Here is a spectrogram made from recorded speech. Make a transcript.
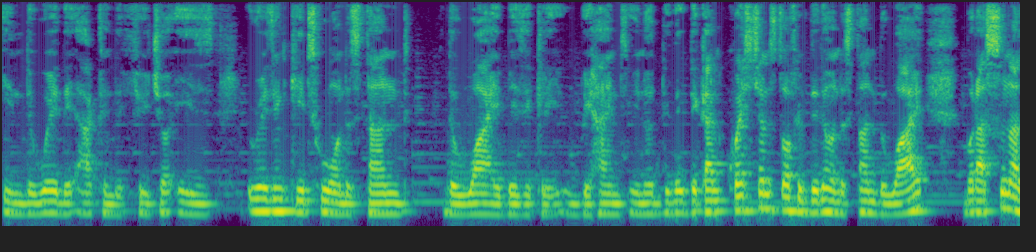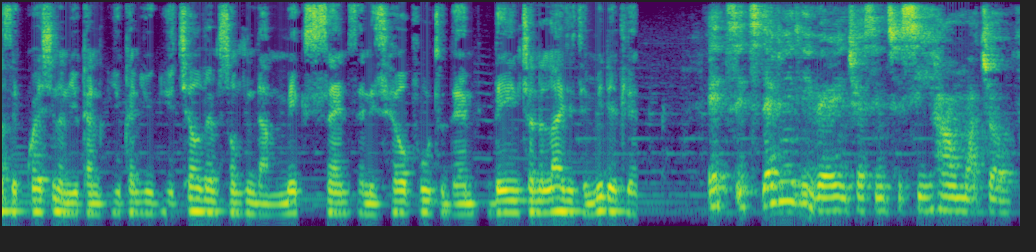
in the way they act in the future is raising kids who understand the why basically behind you know they, they can question stuff if they don't understand the why but as soon as they question and you can you can you, you tell them something that makes sense and is helpful to them they internalize it immediately it's it's definitely very interesting to see how much of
